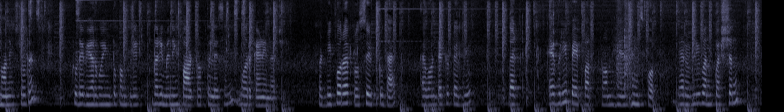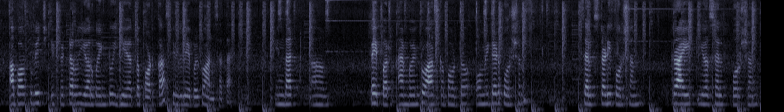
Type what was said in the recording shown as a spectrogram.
morning students today we are going to complete the remaining part of the lesson work and energy. But before i proceed to that i wanted to tell you that every paper from henceforth there will be one question about which if at all you are going to hear the podcast you will be able to answer that. In that um, paper i am going to ask about the omitted portion self study portion try it yourself portion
